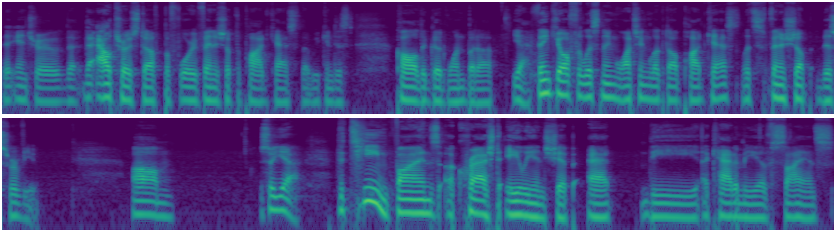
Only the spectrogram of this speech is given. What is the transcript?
the intro, the, the outro stuff before we finish up the podcast so that we can just call it a good one. But uh, yeah, thank you all for listening, watching Look Dog Podcast. Let's finish up this review. Um, so yeah, the team finds a crashed alien ship at the Academy of Science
